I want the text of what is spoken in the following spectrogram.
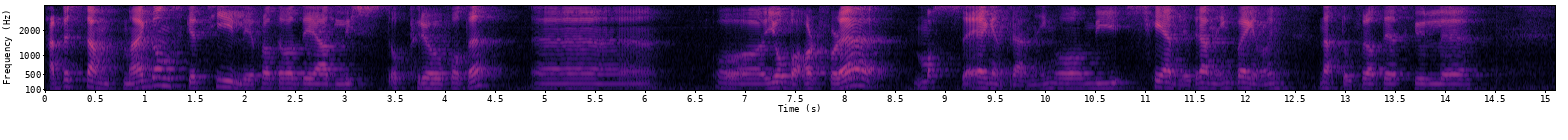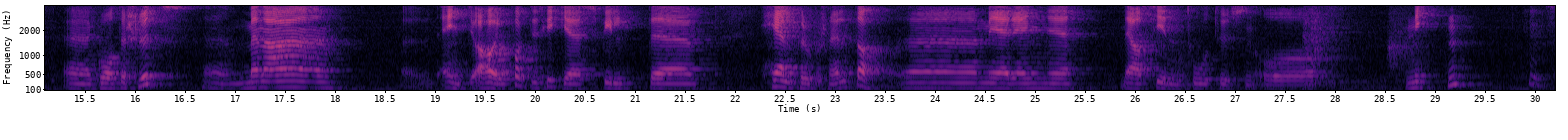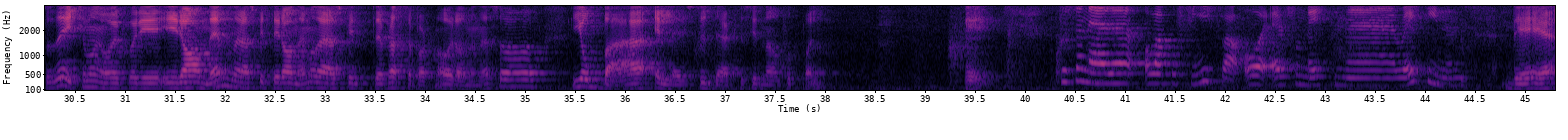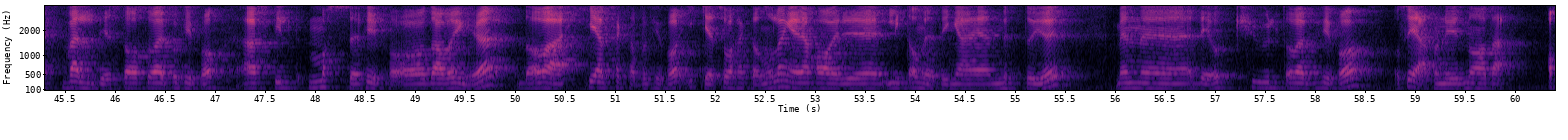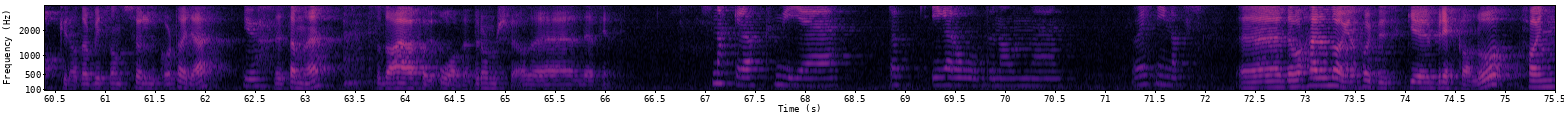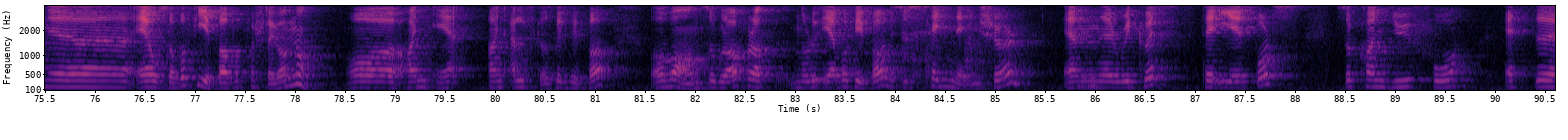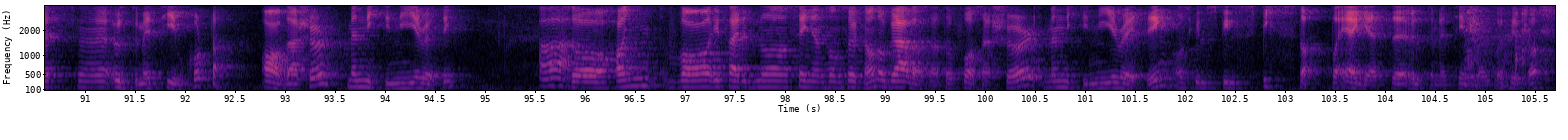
Jeg bestemte meg ganske tidlig for at det var det jeg hadde lyst å prøve å få til. Eh, og jobba hardt for det masse egentrening og mye kjedelig trening på egen hånd nettopp for at det skulle eh, gå til slutt. Men jeg endte Jeg har jo faktisk ikke spilt eh, helprofesjonelt, da. Eh, mer enn ja, siden 2019. Hmm. Så det er ikke mange år. For i, i Ranheim, når jeg spilte i Ranheim, og der jeg spilte flesteparten av årene mine, så jobba jeg eller studerte ved siden av fotballen. Hvordan er det å være på Fifa, og er du fornøyd med ratingen? Det er veldig stas å være på Fifa. Jeg har spilt masse Fifa da jeg var yngre. Da var jeg helt hekta på Fifa. Ikke så hekta nå lenger. Jeg har eh, litt andre ting jeg er nødt til å gjøre. Men eh, det er jo kult å være på Fifa. Og så er jeg fornøyd med at jeg akkurat har blitt sånn sølvkort, har ikke jeg? Ja. Det stemmer. Så da er jeg i hvert fall over bronse, og det, det er fint. Snakker dere mye dere i garderoben om uh, rating deres? Eh, det var her om dagen faktisk Brekalo. Brekkalo. Han er også på Fifa på første gang nå. Og han, er, han elsker å spille Fifa. Og var han så glad for at når du er på Fifa, hvis du sender inn sjøl en mm. request til EA Sports, så kan du få et Ultimate Team-kort av deg sjøl med 99 rating. Ah. Så han var i ferd med å sende en sånn søknad og gleda seg til å få seg sjøl med 99 rating og skulle spille spiss da, på eget uh, Ultimate Teamlag på Fifa.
